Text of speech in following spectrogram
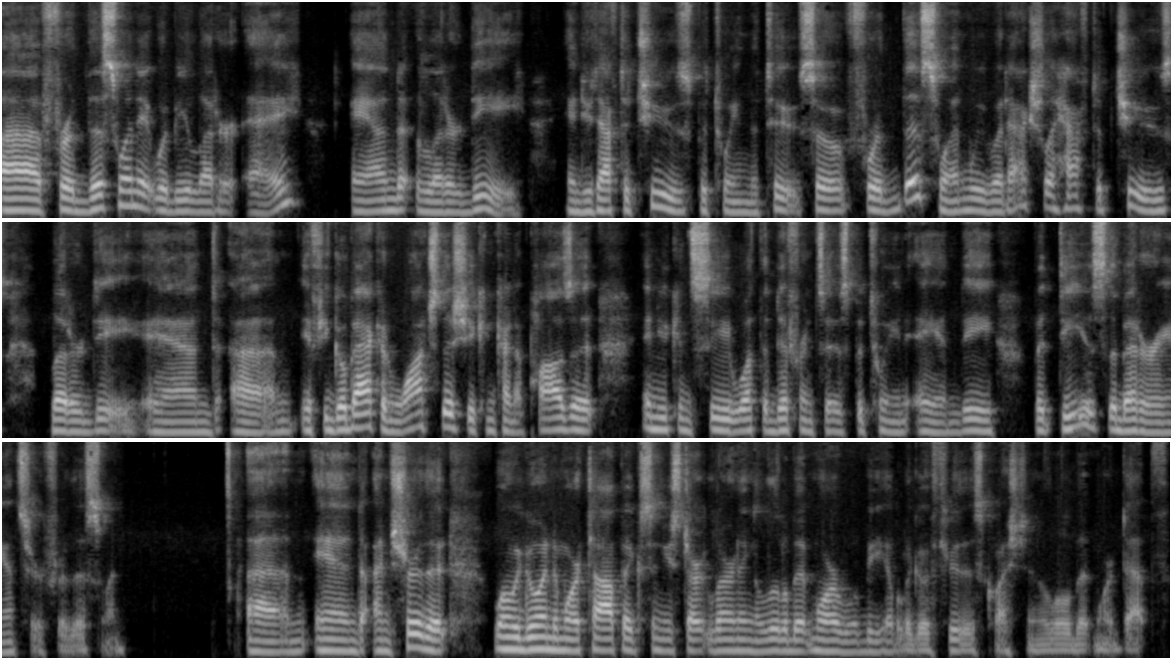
Uh, for this one, it would be letter A and letter D, and you'd have to choose between the two. So for this one, we would actually have to choose letter D. And um, if you go back and watch this, you can kind of pause it and you can see what the difference is between A and D, but D is the better answer for this one. Um, and I'm sure that when we go into more topics and you start learning a little bit more, we'll be able to go through this question a little bit more depth.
